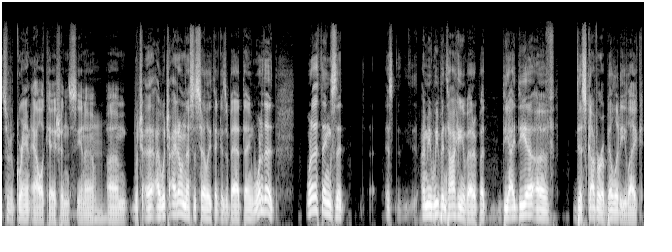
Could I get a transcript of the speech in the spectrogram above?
sort of grant allocations. You know, Mm. um, which I, which I don't necessarily think is a bad thing. One of the one of the things that is, I mean, we've been talking about it, but the idea of discoverability, like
